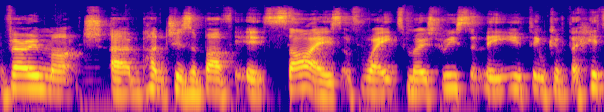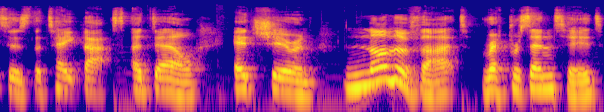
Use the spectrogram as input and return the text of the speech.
very much um, punches above its size of weight. Most recently, you think of the hitters, the Take That's, Adele, Ed Sheeran. None of that represented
